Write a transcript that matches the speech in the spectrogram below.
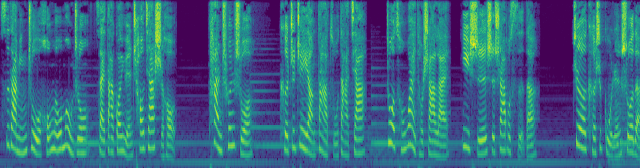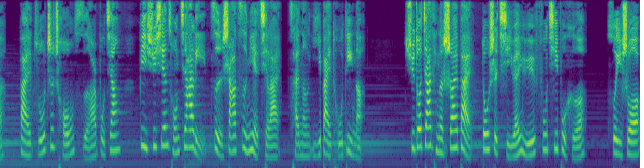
四大名著《红楼梦》中，在大观园抄家时候，探春说：“可知这样大族大家，若从外头杀来，一时是杀不死的。这可是古人说的‘百足之虫，死而不僵’，必须先从家里自杀自灭起来。”才能一败涂地呢。许多家庭的衰败都是起源于夫妻不和，所以说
